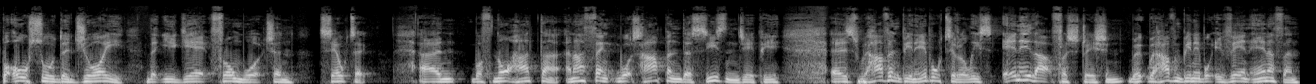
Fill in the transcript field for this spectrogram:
but also the joy that you get from watching Celtic. And we've not had that. And I think what's happened this season, JP, is we haven't been able to release any of that frustration. We, we haven't been able to vent anything.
